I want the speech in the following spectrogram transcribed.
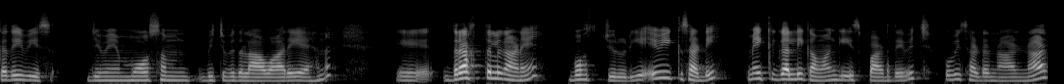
ਕਦੇ ਵੀ ਜਿਵੇਂ ਮੌਸਮ ਵਿੱਚ ਬਦਲਾਅ ਆ ਰਿਹਾ ਹੈ, ਹਨਾ? ਇਹ ਦਰਖਤ ਲਗਾਣੇ ਬਹੁਤ ਜ਼ਰੂਰੀ ਹੈ। ਇਹ ਵੀ ਇੱਕ ਸਾਡੀ, ਮੈਂ ਇੱਕ ਗੱਲ ਹੀ ਕਵਾਂਗੀ ਇਸ ਪਾਠ ਦੇ ਵਿੱਚ, ਉਹ ਵੀ ਸਾਡਾ ਨਾਲ ਨਾਲ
